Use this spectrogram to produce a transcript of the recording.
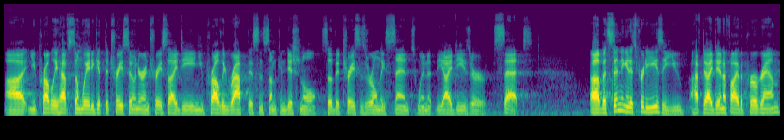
uh, you probably have some way to get the trace owner and trace ID, and you probably wrap this in some conditional so the traces are only sent when the IDs are set. Uh, but sending it is pretty easy. You have to identify the program.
